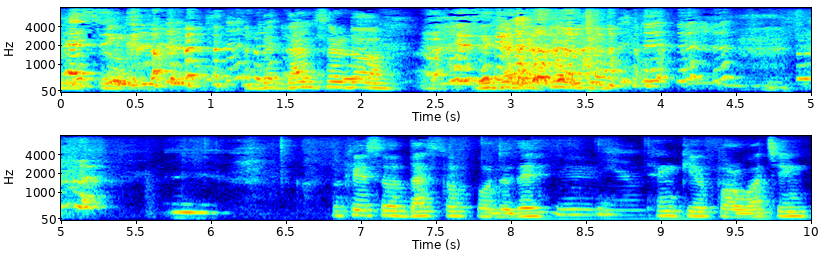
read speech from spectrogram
best singer. The dancer though. You can accept. Okay, so that's all for today. Mm. Yeah. Thank you for watching,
